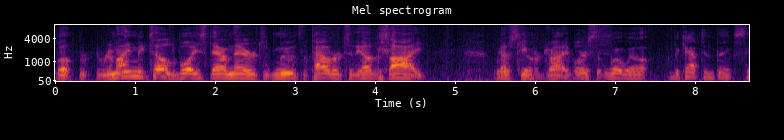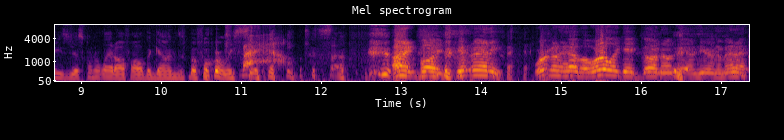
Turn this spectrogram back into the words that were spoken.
Well, r- remind me, tell the boys down there to move the powder to the other side. We got to keep her dry, boys. st- well, well, the captain thinks he's just going to let off all the guns before we sing. so, All right, boys, get ready. We're gonna have a whirligig gun on down here in a minute.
